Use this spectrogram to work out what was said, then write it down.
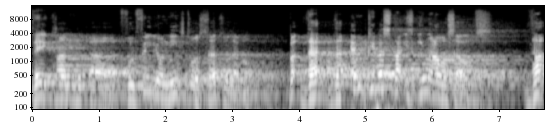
They can uh, fulfill your needs to a certain level. But that the emptiness that is in ourselves, that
